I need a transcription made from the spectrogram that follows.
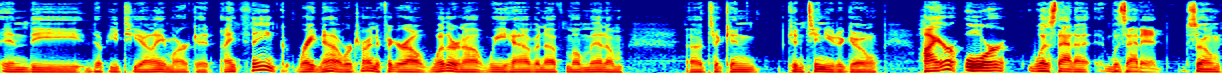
in the WTI market. I think right now we're trying to figure out whether or not we have enough momentum uh, to can continue to go higher, or was that a was that it? So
